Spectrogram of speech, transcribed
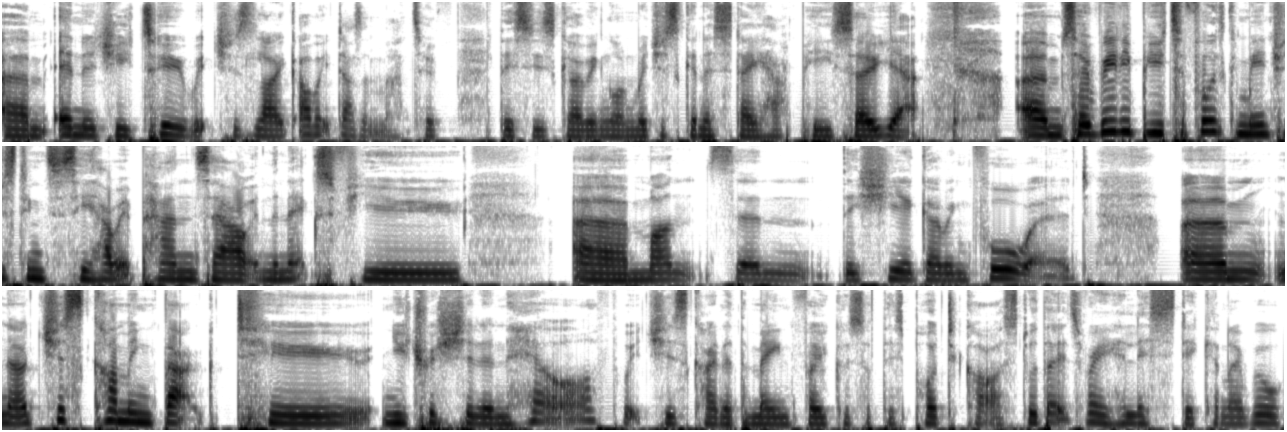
um, energy too, which is like, oh, it doesn't matter if this is going on. We're just going to stay happy. So yeah, um, so really beautiful. It's going to be interesting to see how it pans out in the next few. Uh, months and this year going forward. Um, now, just coming back to nutrition and health, which is kind of the main focus of this podcast, although it's very holistic, and I will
